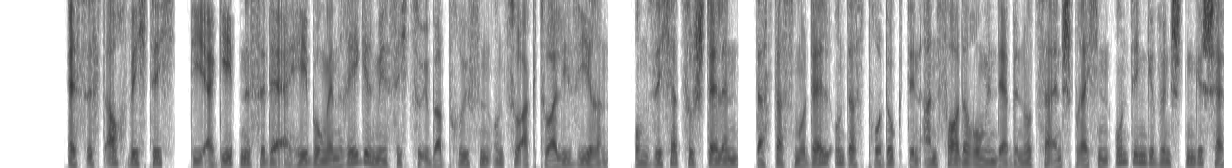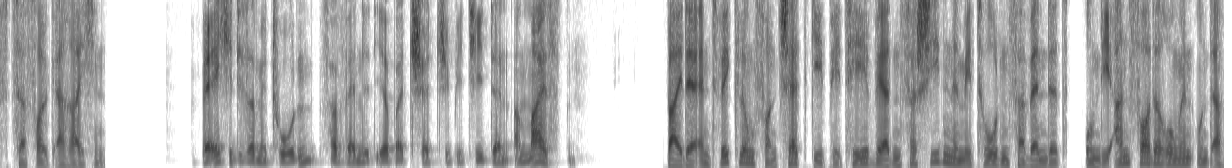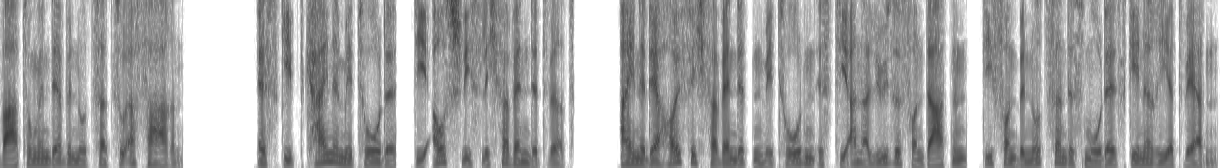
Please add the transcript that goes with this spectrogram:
Es ist auch wichtig, die Ergebnisse der Erhebungen regelmäßig zu überprüfen und zu aktualisieren, um sicherzustellen, dass das Modell und das Produkt den Anforderungen der Benutzer entsprechen und den gewünschten Geschäftserfolg erreichen. Welche dieser Methoden verwendet ihr bei ChatGPT denn am meisten? Bei der Entwicklung von ChatGPT werden verschiedene Methoden verwendet, um die Anforderungen und Erwartungen der Benutzer zu erfahren. Es gibt keine Methode, die ausschließlich verwendet wird. Eine der häufig verwendeten Methoden ist die Analyse von Daten, die von Benutzern des Modells generiert werden.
